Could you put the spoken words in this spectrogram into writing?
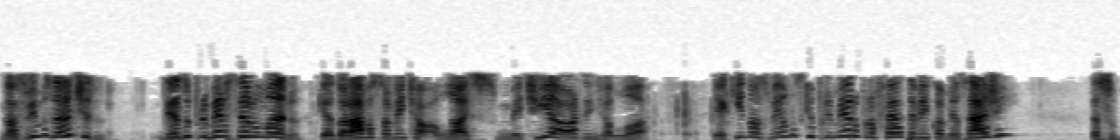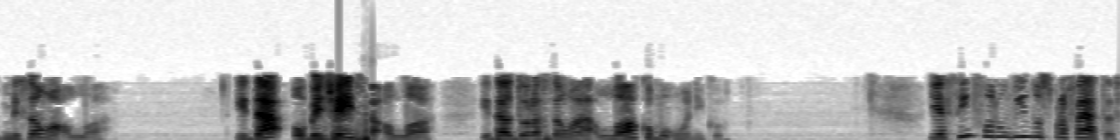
Nós vimos antes, desde o primeiro ser humano, que adorava somente a Allah, se submetia à ordem de Allah. E aqui nós vemos que o primeiro profeta veio com a mensagem da submissão a Allah. E da obediência a Allah. E da adoração a Allah como único. E assim foram vindo os profetas.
